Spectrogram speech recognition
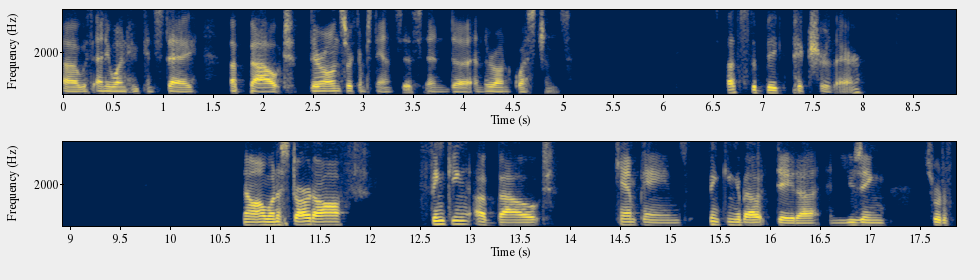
uh, with anyone who can stay about their own circumstances and, uh, and their own questions. So that's the big picture there. Now I want to start off thinking about campaigns, thinking about data and using sort of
